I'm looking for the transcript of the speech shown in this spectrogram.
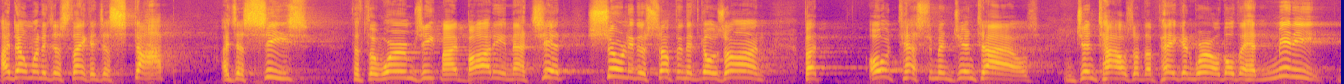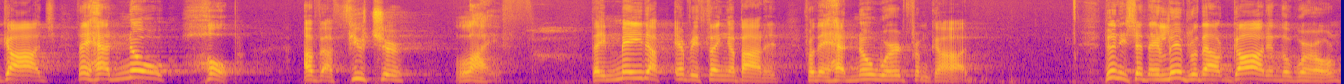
I don't want to just think I just stop. I just cease that the worms eat my body and that's it. Surely there's something that goes on. But Old Testament Gentiles, Gentiles of the pagan world, though they had many gods, they had no hope of a future life. They made up everything about it, for they had no word from God. Then he said they lived without God in the world.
